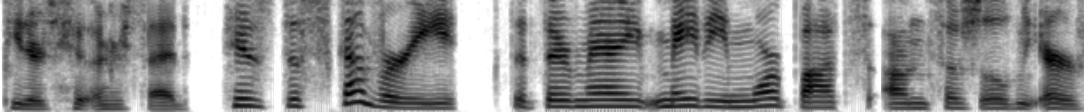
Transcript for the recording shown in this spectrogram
Peter Taylor said his discovery that there may, may be more bots on social or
